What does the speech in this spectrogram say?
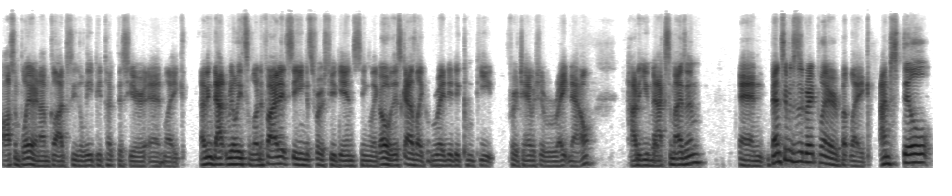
awesome player, and I'm glad to see the leap he took this year. And like, I think that really solidified it. Seeing his first few games, seeing like, oh, this guy's like ready to compete for a championship right now. How do you maximize him? And Ben Simmons is a great player, but like, I'm still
